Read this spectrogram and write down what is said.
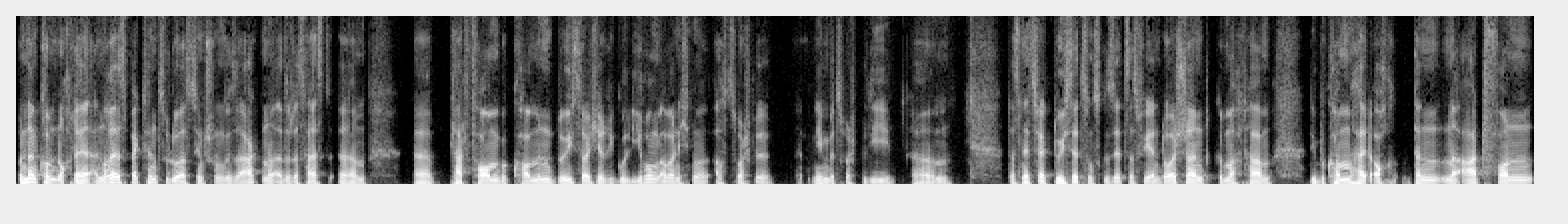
und dann kommt noch der andere Aspekt hinzu, du hast den schon gesagt, ne? also das heißt, ähm, äh, Plattformen bekommen durch solche Regulierungen, aber nicht nur, auch zum Beispiel, nehmen wir zum Beispiel die, ähm, das Netzwerkdurchsetzungsgesetz, das wir in Deutschland gemacht haben, die bekommen halt auch dann eine Art von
